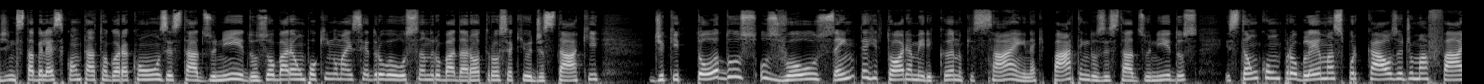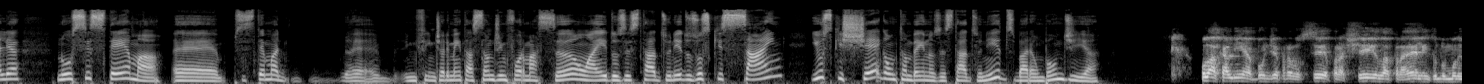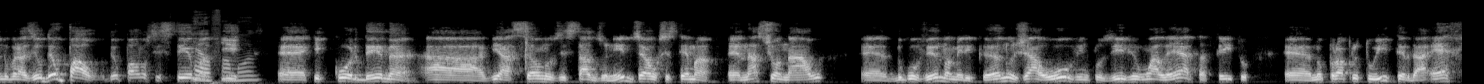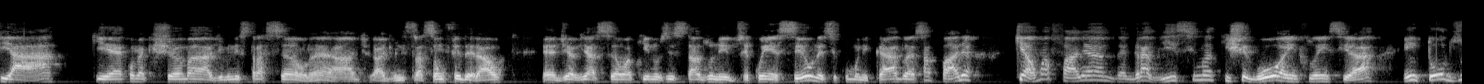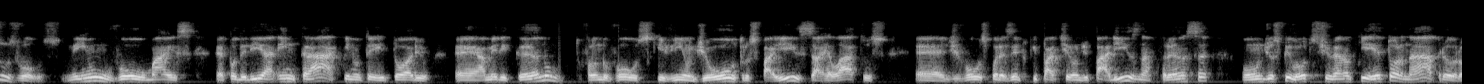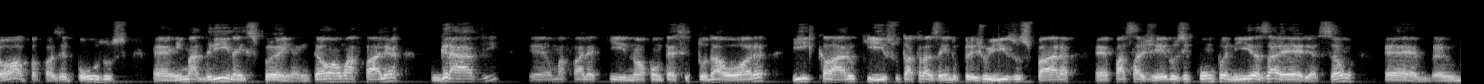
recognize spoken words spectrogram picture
A gente estabelece contato agora com os Estados Unidos. O Barão, um pouquinho mais cedo, o Sandro Badaró trouxe aqui o destaque de que todos os voos em território americano que saem, né, que partem dos Estados Unidos, estão com problemas por causa de uma falha no sistema, é, sistema, é, enfim, de alimentação de informação aí dos Estados Unidos, os que saem e os que chegam também nos Estados Unidos. Barão, bom dia. Olá, Calinha, bom dia para você, para Sheila, para Ellen, todo mundo no Brasil. Deu pau, deu pau no sistema É, é, que coordena a aviação nos Estados Unidos, é o sistema é, nacional é, do governo americano. Já houve, inclusive, um alerta feito é, no próprio Twitter da FAA, que é como é que chama a administração, né? A, a administração federal é, de aviação aqui nos Estados Unidos. Reconheceu nesse comunicado essa falha, que é uma falha né, gravíssima que chegou a influenciar em todos os voos. Nenhum voo mais eh, poderia entrar aqui no território eh, americano. Estou falando voos que vinham de outros países. Há relatos eh, de voos, por exemplo, que partiram de Paris, na França, onde os pilotos tiveram que retornar para a Europa, fazer pousos em Madrid, na Espanha. Então, é uma falha grave é uma falha que não acontece toda hora e claro que isso está trazendo prejuízos para é, passageiros e companhias aéreas. São é,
